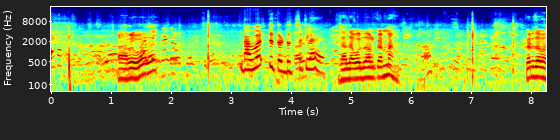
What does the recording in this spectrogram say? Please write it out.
अरे हो रे. घाबरते तो डुचकला आहे. जा जवळ जवळ कर ना. कर जवळ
